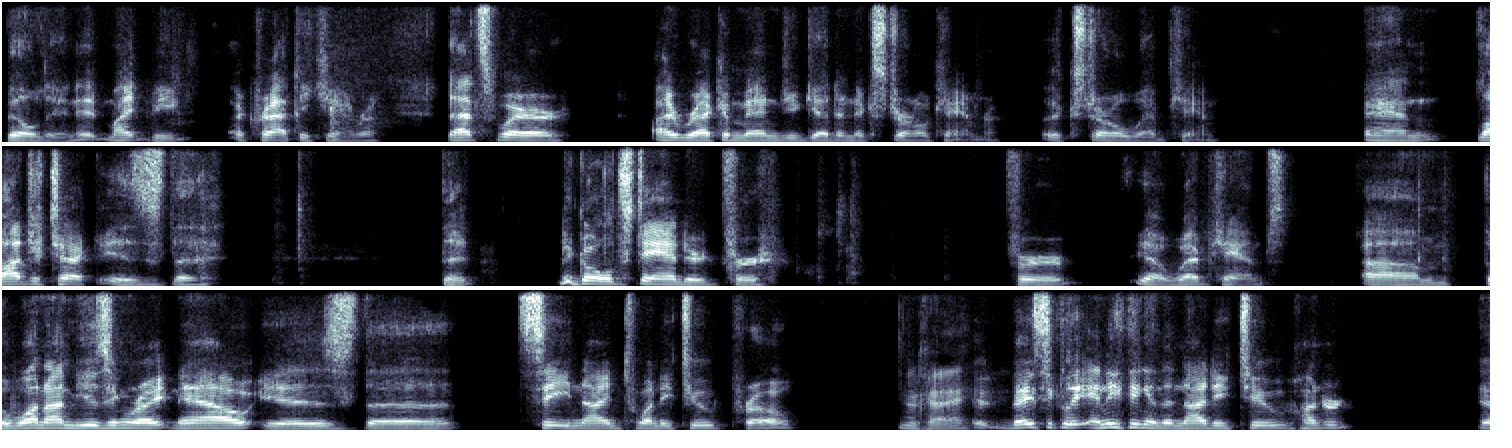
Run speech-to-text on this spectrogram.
built in, it might be a crappy camera. That's where I recommend you get an external camera, external webcam. And Logitech is the, the, the gold standard for, for, you know, webcams. Um, the one I'm using right now is the C922 Pro. Okay. Uh, basically anything in the 9200 uh,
